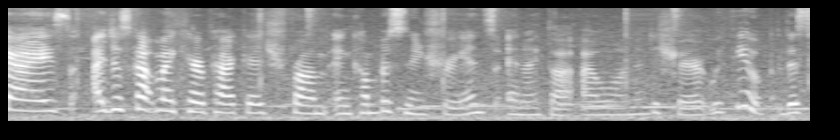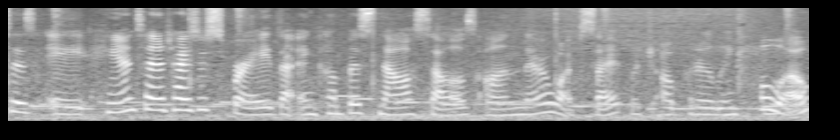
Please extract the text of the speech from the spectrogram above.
guys, I just got my care package from Encompass Nutrients and I thought I wanted to share it with you. This is a hand sanitizer spray that Encompass now sells on their website, which I'll put a link below.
